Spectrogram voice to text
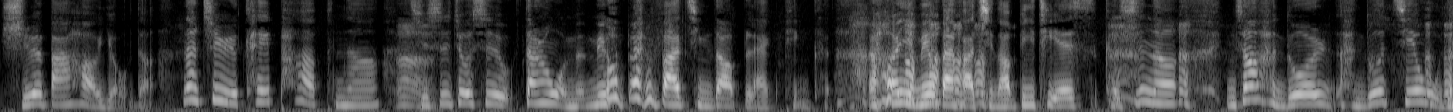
十月八号有的。那至于 K-pop 呢，嗯、其实就是当然我们没有办法请到 Blackpink，然后也没有办法请到 BTS，可是呢，你知道很多很多街舞的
